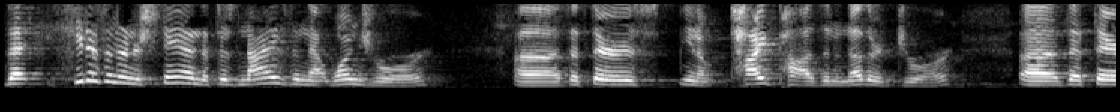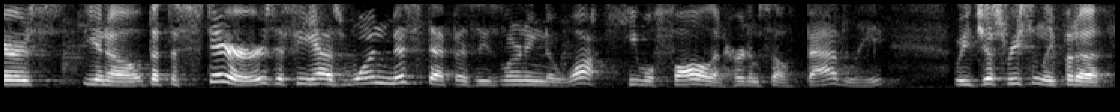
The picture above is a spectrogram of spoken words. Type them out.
that he doesn't understand that there's knives in that one drawer, uh, that there's, you know, Tide Pods in another drawer, uh, that there's, you know, that the stairs, if he has one misstep as he's learning to walk, he will fall and hurt himself badly. We just recently put a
